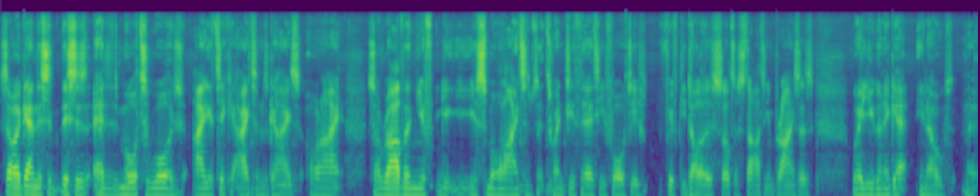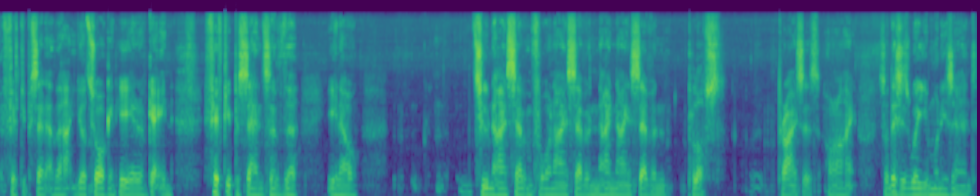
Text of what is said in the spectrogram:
So again, this is this is headed more towards higher ticket items, guys. All right. So rather than your your small items at 20, 30, 40, 50 dollars sort of starting prices, where you're going to get you know 50 percent of that, you're talking here of getting 50 percent of the you know 297, 497, 997 plus prices. All right. So this is where your money's earned.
